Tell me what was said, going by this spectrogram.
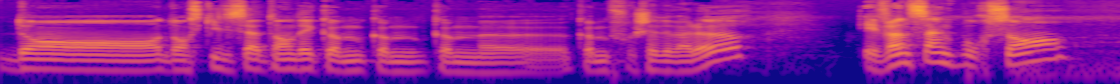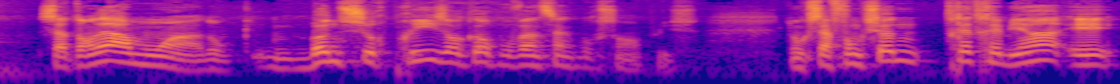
dans, dans ce qu'il s'attendait comme, comme, comme, euh, comme fourchette de valeur. Et 25% s'attendait à moins. Donc, une bonne surprise encore pour 25% en plus. Donc, ça fonctionne très très bien. Et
